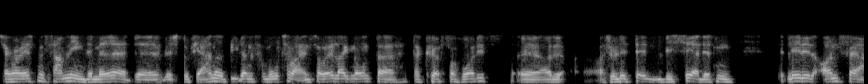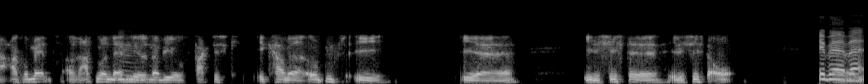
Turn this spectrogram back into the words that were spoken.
så kan man næsten sammenligne det med, at øh, hvis du fjernede bilerne fra motorvejen, så var der heller ikke nogen, der, der kørte for hurtigt. Øh, og, det, og det er lidt den, vi ser, det er sådan lidt et unfair argument og ret mod nattelivet, mm. når vi jo faktisk ikke har været åbent i, i, uh, i, det, sidste, i det sidste år. Emma, øh, hvad,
